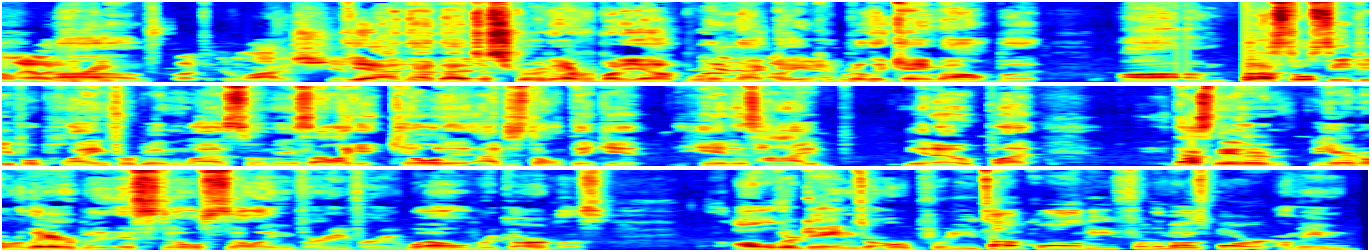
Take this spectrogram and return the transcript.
Oh, Elden Uh, Ring fucked a lot of shit. Yeah, that, that just screwed everybody up when that Oh, game yeah. really came out. But um, but I still see people playing Forbidden West. So I mean, it's not like it killed it. I just don't think it hit as hype, you know. But that's neither here nor there. But it's still selling very very well, regardless. All their games are pretty top quality for the most part. I mean,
